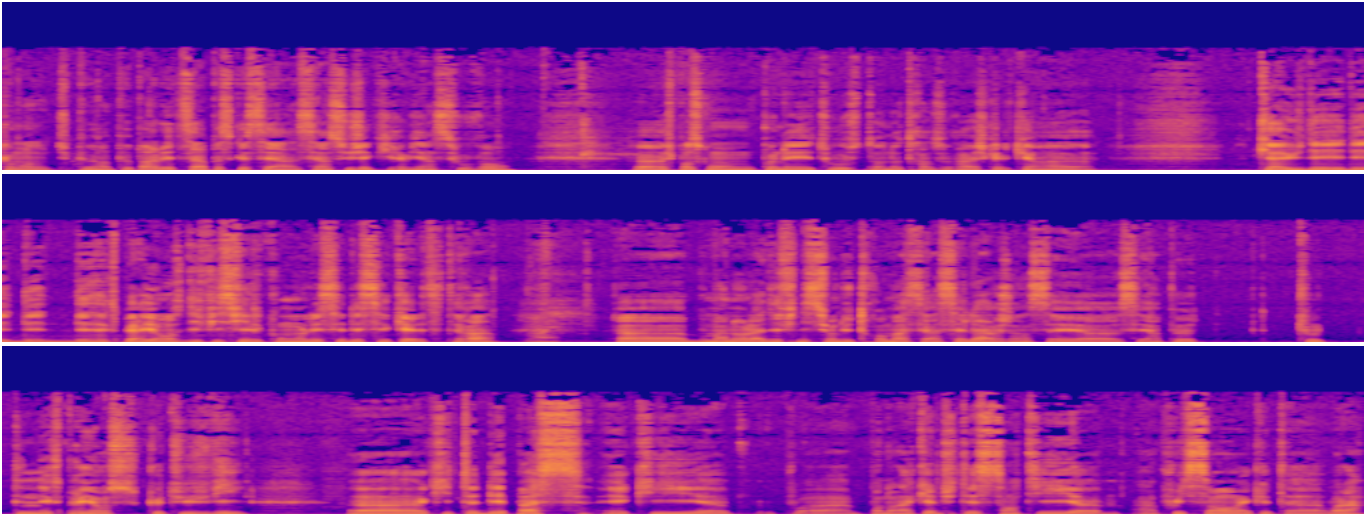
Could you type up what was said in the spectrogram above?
comment tu peux un peu parler de ça? Parce que c'est un, sujet qui revient souvent. Euh, je pense qu'on connaît tous dans notre entourage quelqu'un qui a eu des, des- des- des expériences difficiles, qui ont laissé des séquelles, etc. Ouais. Euh, bon, maintenant, la définition du trauma, c'est assez large. hein. C'est, euh, un peu toute une expérience que tu vis euh, qui te dépasse et qui, pendant laquelle tu t'es senti impuissant et que tu Voilà.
